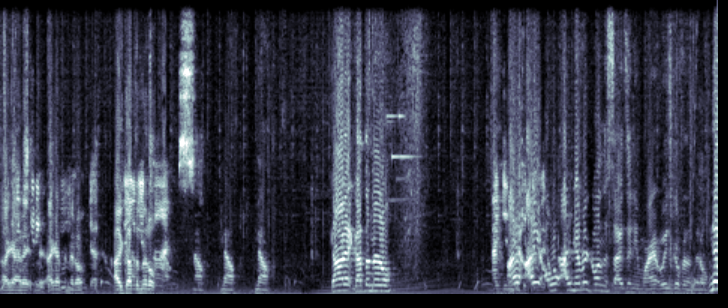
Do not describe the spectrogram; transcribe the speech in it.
I got it. I got the middle. I got the middle. Times. No, no, no. Got it. Got the middle. I didn't I get the I, middle. I never go on the sides anymore. I always go for the middle. No!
